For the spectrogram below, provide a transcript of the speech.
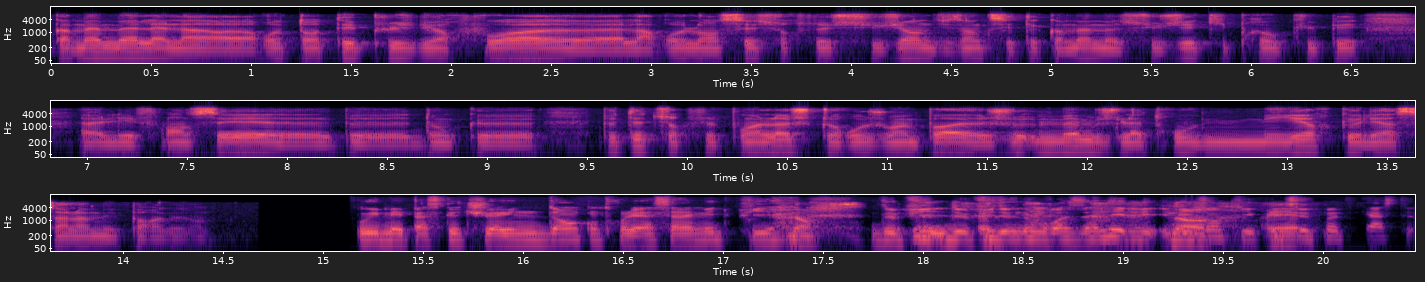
Quand même, elle, elle a retenté plusieurs fois, euh, elle a relancé sur ce sujet en disant que c'était quand même un sujet qui préoccupait euh, les Français. donc, peut-être sur ce point-là, je te rejoins pas. Je, même, je la trouve meilleure que Léa Salamé, par exemple. Oui, mais parce que tu as une dent contre Léa Salamé depuis, depuis, depuis de nombreuses années. Les, les gens qui écoutent mais- ce podcast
